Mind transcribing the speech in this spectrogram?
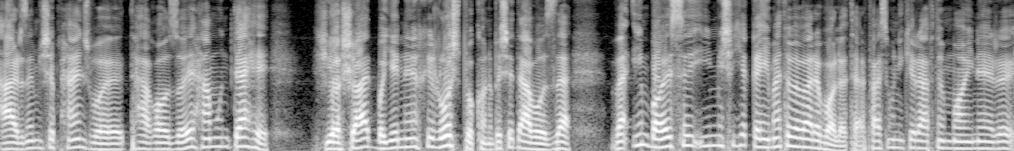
عرضه میشه پنج واحد تقاضای همون دهه. یا شاید با یه نرخی رشد بکنه بشه دوازده. و این باعث این میشه که قیمت رو ببره بالاتر. پس اونی که رفته ماینر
